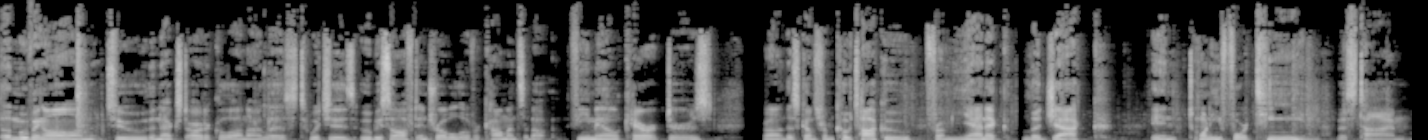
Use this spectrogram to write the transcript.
uh, moving on to the next article on our list, which is Ubisoft in trouble over comments about female characters. Uh, this comes from Kotaku from Yannick LeJacq in 2014. This time,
